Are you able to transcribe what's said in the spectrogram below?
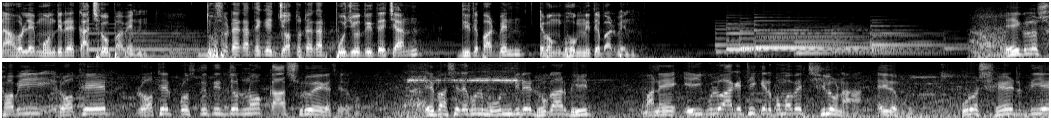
না হলে মন্দিরের কাছেও পাবেন। দুশো টাকা থেকে যত টাকার পুজো দিতে চান, দিতে পারবেন এবং ভোগ নিতে পারবেন। এইগুলো সবই রথের রথের প্রস্তুতির জন্য কাজ শুরু হয়ে গেছে দেখুন এ পাশে দেখুন মন্দিরে ঢোকার ভিড়। মানে এইগুলো আগে ঠিক এরকমভাবে ছিল না। এই দেখুন, পুরো শেড দিয়ে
